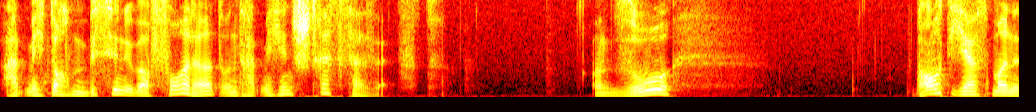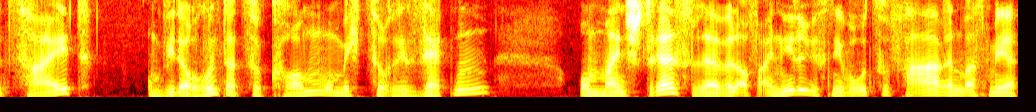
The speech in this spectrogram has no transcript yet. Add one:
hat mich doch ein bisschen überfordert und hat mich in Stress versetzt. Und so brauchte ich erstmal eine Zeit, um wieder runterzukommen, um mich zu resetten, um mein Stresslevel auf ein niedriges Niveau zu fahren, was mir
